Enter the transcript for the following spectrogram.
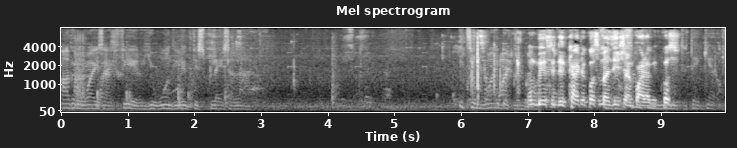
Otherwise, I fear you won't leave this place alive. It's a wide open And basically, the character customization part of it. Something we Cause, need to take care of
